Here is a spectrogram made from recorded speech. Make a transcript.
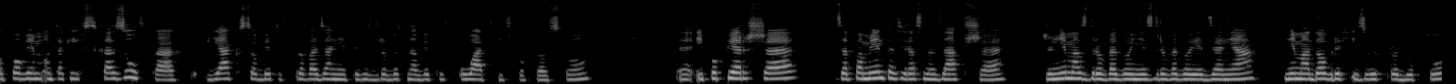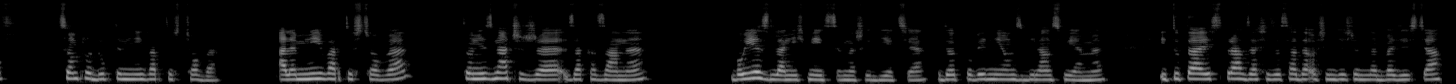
opowiem o takich wskazówkach, jak sobie to wprowadzanie tych zdrowych nawyków ułatwić po prostu. Y, I po pierwsze, zapamiętać raz na zawsze, że nie ma zdrowego i niezdrowego jedzenia, nie ma dobrych i złych produktów, są produkty mniej wartościowe. Ale mniej wartościowe to nie znaczy, że zakazane, bo jest dla nich miejsce w naszej diecie, gdy odpowiednio ją zbilansujemy. I tutaj sprawdza się zasada 80 na 20,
